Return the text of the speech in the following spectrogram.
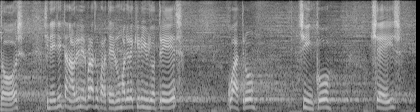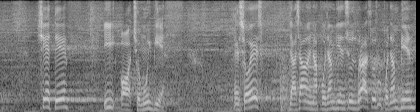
dos. Si necesitan, abren el brazo para tener un mayor equilibrio. Tres, cuatro, cinco, seis, siete y ocho. Muy bien. Eso es. Ya saben, apoyan bien sus brazos, apoyan bien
